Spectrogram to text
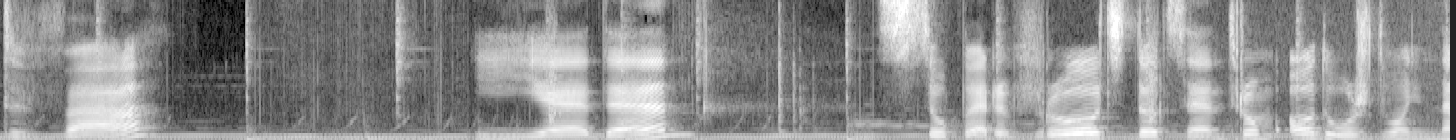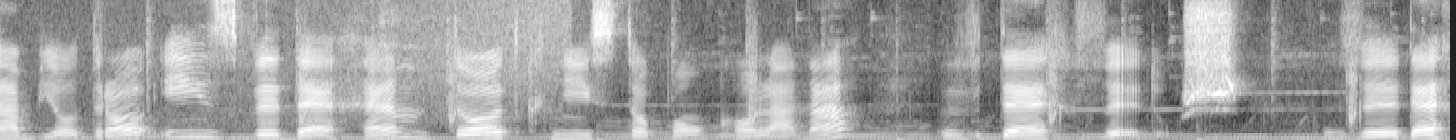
dwa, jeden. Super, wróć do centrum, odłóż dłoń na biodro i z wydechem dotknij stopą kolana. Wdech, wydłuż. Wydech,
